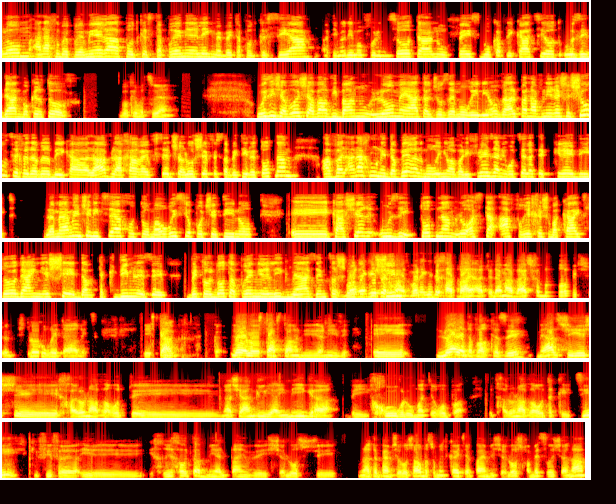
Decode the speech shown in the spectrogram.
שלום, אנחנו בפרמיירה, פודקאסט הפרמייר ליג מבית הפודקסייה. אתם יודעים איפה למצוא אותנו, פייסבוק, אפליקציות. עוזי דן, בוקר טוב. בוקר מצוין. עוזי, שבוע שעבר דיברנו לא מעט על ג'וזה מוריניו, ועל פניו נראה ששוב צריך לדבר בעיקר עליו, לאחר ההפסד 3-0 הביתי לטוטנאם, אבל אנחנו נדבר על מוריניו, אבל לפני זה אני רוצה לתת קרדיט למאמן שניצח אותו, מאוריסיו פוצ'טינו, אה, כאשר עוזי, טוטנאם לא עשתה אף רכש בקיץ, לא יודע אם יש אה, תקדים לזה בתולדות הפרמייר ליג מאז אמצע שנות ה-90. בוא אני אגיד לך, אתה יודע מה הבעיה שלך ברוביץ', שאתה לא קורא את הארץ. אה, סתם, לא, לא, סתם, סתם, אני, אני זה. אה, לא היה דבר כזה, מאז שיש אה, חלון העברות, אה, מאז שאנגליה הנהיגה באיחור לעומת אירופה, את חלון העברות הקיצי, כי פיפ"א אה, הכריחה אותה מ-2003, עונת 2003-2004, זאת אומרת קיץ 2003, 15 שנה.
